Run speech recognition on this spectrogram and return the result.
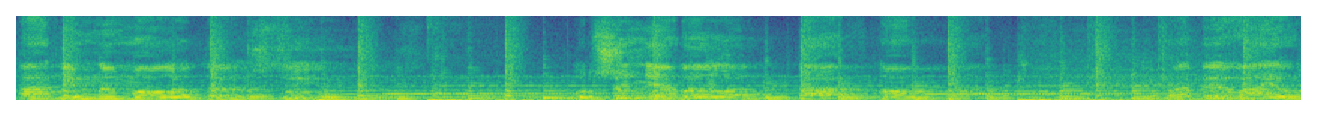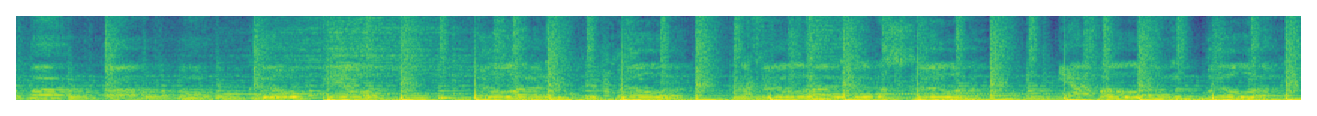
погибли молодости. Лучше не было давно. Я побиваю потолок И убила, было и прибыла Открыла и раскрыла. Не было и было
